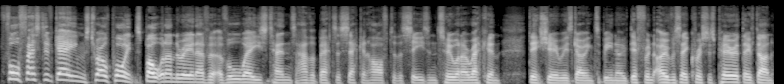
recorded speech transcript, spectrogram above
Four festive games, 12 points. Bolton under Ian Evatt have always tend to have a better second half to the season too. And I reckon this year is going to be no different. Over, say, Christmas period, they've done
